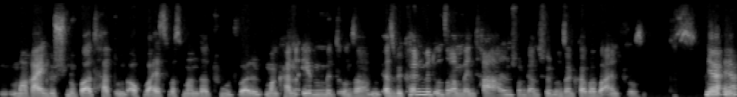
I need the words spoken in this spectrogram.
mal reingeschnuppert hat und auch weiß, was man da tut, weil man kann eben mit unserem, also wir können mit unserem Mentalen schon ganz schön unseren Körper beeinflussen. Das, ja, ja,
